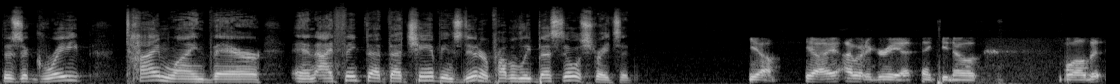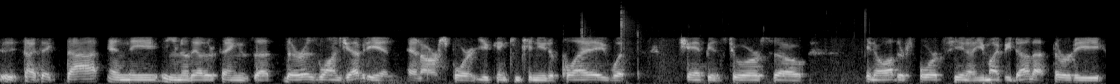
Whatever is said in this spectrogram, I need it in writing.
there's a great timeline there. And I think that that Champions Dinner probably best illustrates it. Yeah, yeah, I, I would agree. I think, you know, well, I think that and the you know the other things that there is longevity in, in our sport. You can continue to play with Champions Tour. So, you know, other sports, you know, you might be done at 30.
